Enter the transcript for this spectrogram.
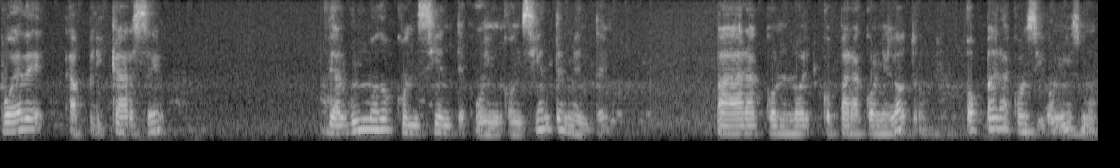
puede aplicarse de algún modo consciente o inconscientemente para con, lo, para con el otro o para consigo mismo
